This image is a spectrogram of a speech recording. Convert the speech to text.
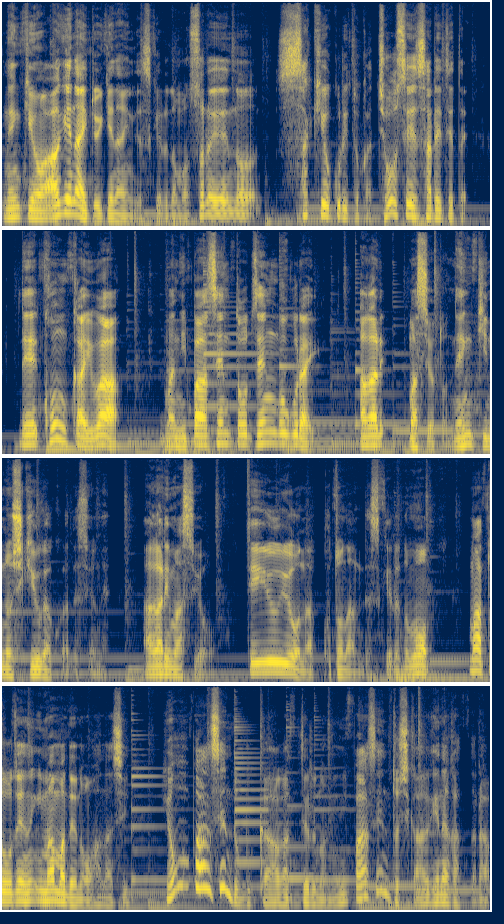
年金を上げないといけないんですけれども、それの先送りとか調整されてて、で、今回は、まあ、2%前後ぐらい上がりますよと、年金の支給額がですよね、上がりますよ。っていうようなことなんですけれども、まあ当然今までのお話、4%物価上がってるのに2%しか上げなかったら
